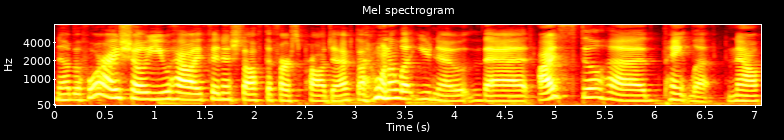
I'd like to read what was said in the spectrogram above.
Now before I show you how I finished off the first project, I want to let you know that I still had paint left. Now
